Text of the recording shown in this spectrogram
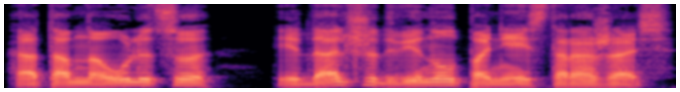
а там на улицу и дальше двинул по ней сторожась.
